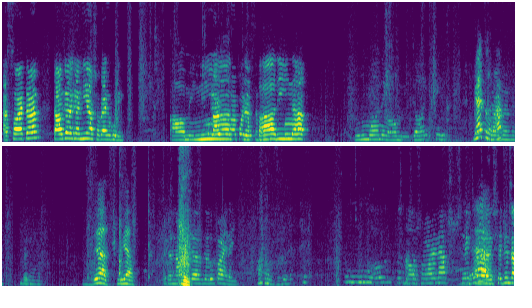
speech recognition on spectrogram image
আর সোয়েটার ট্রাউজার এগুলো নিয়ে আসো ব্যাগে ভরি। আমি নিয়ে পরে না। মনে আমি না। এটা না দিলে উপায় নেই। সময় না সেই ঠান্ডা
